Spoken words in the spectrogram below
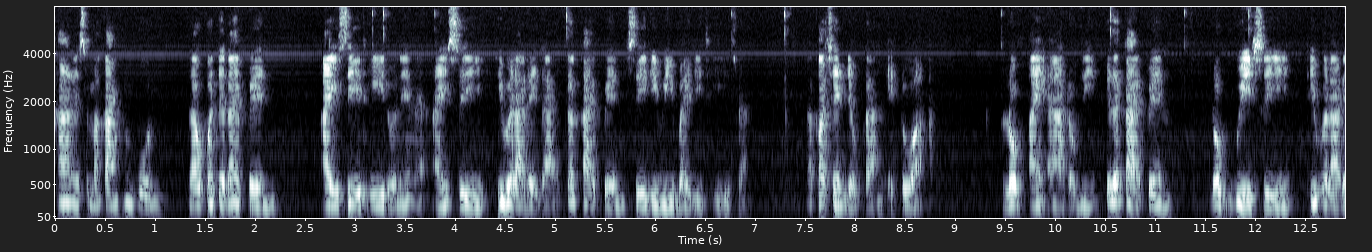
ค่าในสมการข้างบน เราก็จะได้เป็น ICT ตัวนี้นะ IC ที่เวลาใดๆ ก็กลายเป็น CdV by dt ซะแล้วก็เช่นเดียวกันไอตัว ลบ IR ตรงนี้ก็จะกลายเป็นลบ VC ที่เวลาใ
